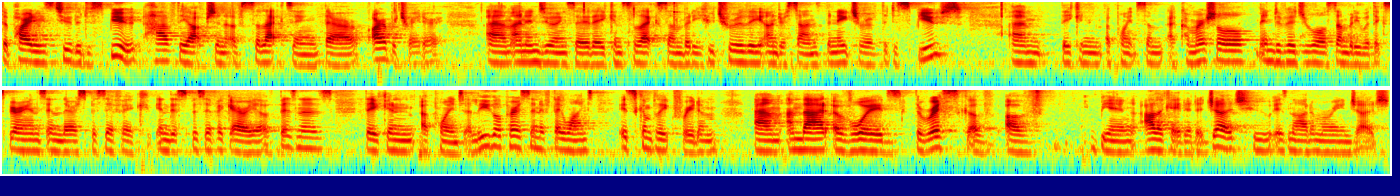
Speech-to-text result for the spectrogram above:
the parties to the dispute have the option of selecting their arbitrator. Um, and in doing so, they can select somebody who truly understands the nature of the dispute. Um, they can appoint some a commercial individual, somebody with experience in their specific in this specific area of business. They can appoint a legal person if they want. It's complete freedom, um, and that avoids the risk of, of being allocated a judge who is not a marine judge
